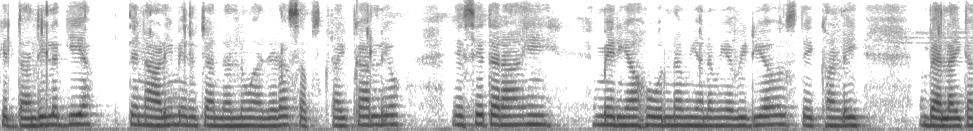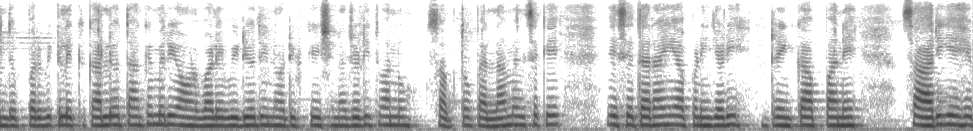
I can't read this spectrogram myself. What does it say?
ਕਿੱਦਾਂ ਦੀ ਲੱਗੀ ਆ। ਅਤੇ ਨਾਲ ਹੀ ਮੇਰੇ ਚੈਨਲ ਨੂੰ ਆ ਜਿਹੜਾ ਸਬਸਕ੍ਰਾਈਬ ਕਰ ਲਿਓ। ਇਸੇ ਤਰ੍ਹਾਂ ਹੀ ਮੇਰੀਆਂ ਹੋਰ ਨਵੀਆਂ ਨਵੀਆਂ ਵੀਡੀਓਜ਼ ਦੇਖਣ ਲਈ ਬੈਲ ਆਈਕਨ ਦੇ ਉੱਪਰ ਵੀ ਕਲਿੱਕ ਕਰ ਲਿਓ ਤਾਂ ਕਿ ਮੇਰੀ ਆਉਣ ਵਾਲੀ ਵੀਡੀਓ ਦੀ ਨੋਟੀਫਿਕੇਸ਼ਨ ਆ ਜਿਹੜੀ ਤੁਹਾਨੂੰ ਸਭ ਤੋਂ ਪਹਿਲਾਂ ਮਿਲ ਸਕੇ। ਇਸੇ ਤਰ੍ਹਾਂ ਹੀ ਆਪਣੀ ਜਿਹੜੀ ਡਰਿੰਕ ਆ ਆਪਾਂ ਨੇ ਸਾਰੀ ਇਹ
